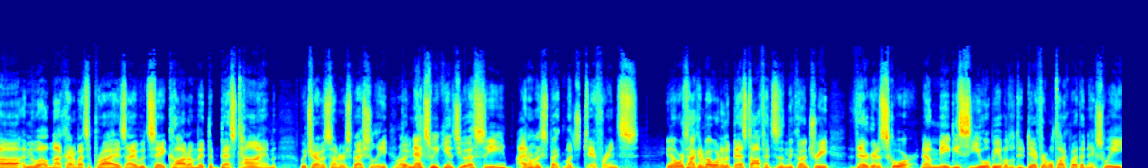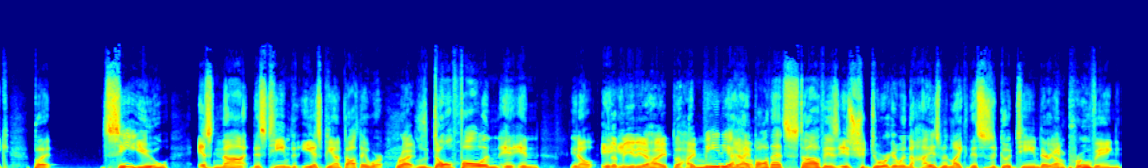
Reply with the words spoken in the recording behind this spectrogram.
Uh, and well, not caught them by surprise. I would say caught them at the best time with Travis Hunter, especially. But next week against USC, I don't expect much difference. You know, we're talking about one of the best offenses in the country. They're going to score. Now, maybe CU will be able to do different. We'll talk about that next week. But CU is not this team that ESPN thought they were. Right. Don't fall in, in, in you know, in, The media hype, the hype, the media yeah. hype, all that stuff is is should Dorgan win the Heisman? Like this is a good team. They're Yeah. improving.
